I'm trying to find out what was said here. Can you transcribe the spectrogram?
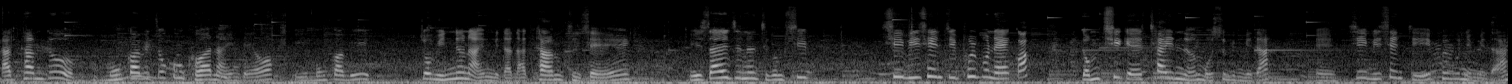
라탐도 몸값이 조금 그한 아이인데요. 이 몸값이 좀 있는 아이입니다. 라탐 군생. 이 사이즈는 지금 10, 12cm 풀분에 꽉 넘치게 차 있는 모습입니다. 예, 12cm 풀분입니다.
